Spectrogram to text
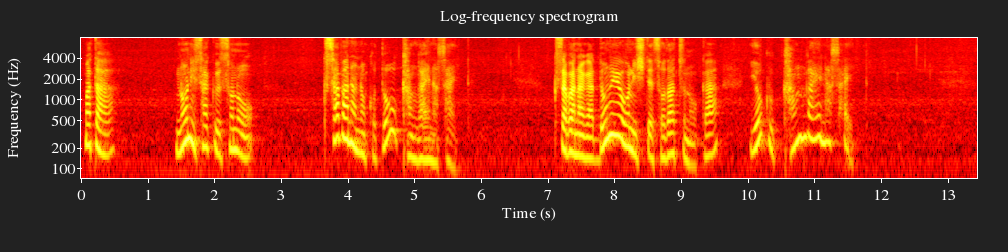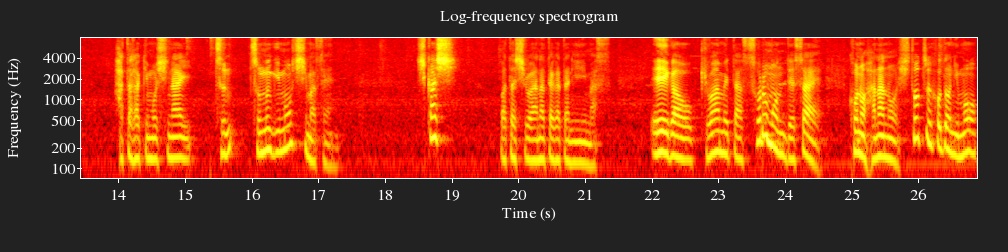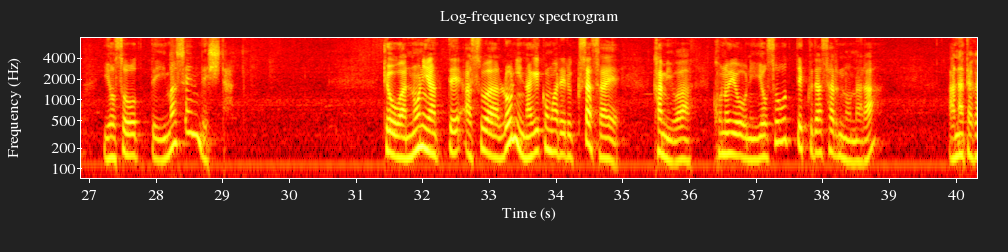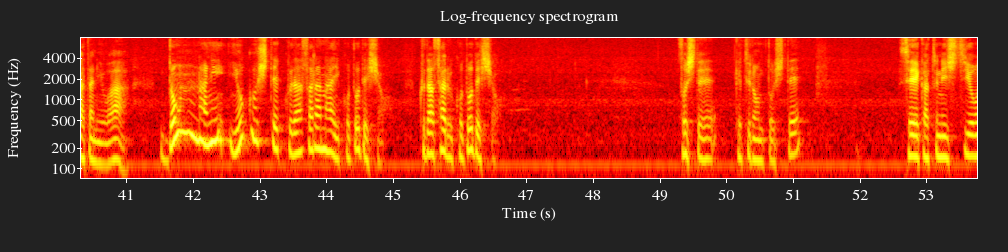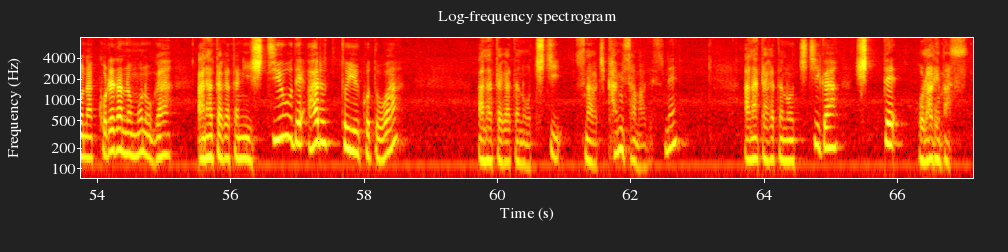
また野に咲くその草花のことを考えなさい。草花がどのようにして育つのかよく考えなさい。働きもしない紡ぎもしません。しかし私はあなた方に言います。映画を極めたソロモンでさえこの花の一つほどにも装っていませんでした。今日は野にあって明日は炉に投げ込まれる草さえ神はこのように装ってくださるのならあなた方にはどんなによくしてくださらないことでしょう。くださることでしょう。そして結論として生活に必要なこれらのものがあなた方に必要であるということはあなた方の父すなわち神様ですね。あなた方の父が知っておられます。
